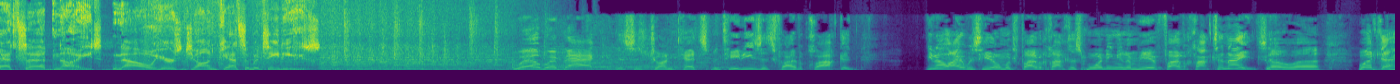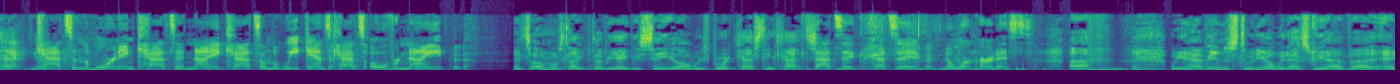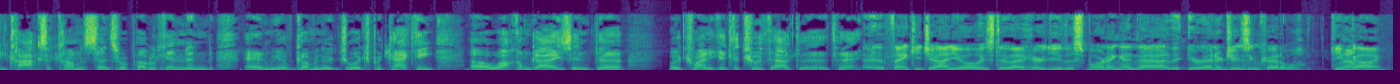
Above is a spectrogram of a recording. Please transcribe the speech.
Cats at Night. Now, here's John Catsimatidis. Well, we're back. This is John Catsimatidis. It's 5 o'clock. You know, I was here almost 5 o'clock this morning, and I'm here 5 o'clock tonight. So, uh, what the heck? you know? Cats in the morning, cats at night, cats on the weekends, cats overnight. It's almost like WABC, always broadcasting cats. That's it. That's it. No more Curtis. We have in the studio with us, we have uh, Ed Cox, a common sense Republican, and and we have Governor George Pataki. Uh, welcome, guys, and uh, we're trying to get the truth out uh, today. Uh, thank you, John. You always do. I heard you this morning, and uh, your energy is incredible. Keep Well- going.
